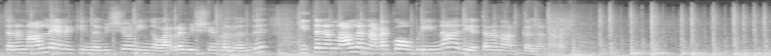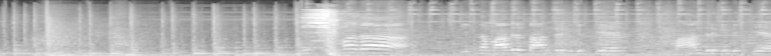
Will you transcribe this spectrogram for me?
இத்தனை நாளில் எனக்கு இந்த விஷயம் நீங்கள் வர்ற விஷயங்கள் வந்து இத்தனை நாளில் நடக்கும் அப்படின்னா அது எத்தனை நாட்களில் நடக்கும்? சும்மாதான் இந்த மாதிரி தாந்திரிக வித்தியை மாந்திரிக வித்தியை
